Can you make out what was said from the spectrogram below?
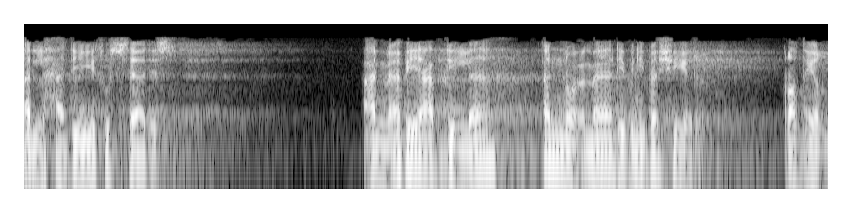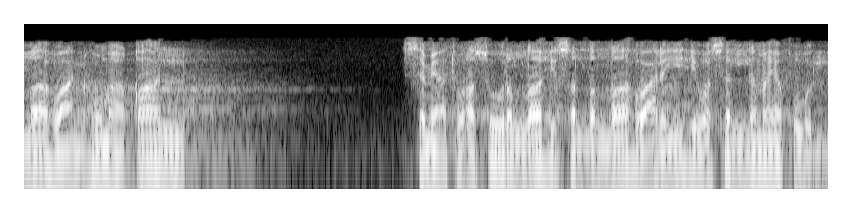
الحديث السادس. عن أبي عبد الله النعمان بن بشير رضي الله عنهما قال سمعت رسول الله صلى الله عليه وسلم يقول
